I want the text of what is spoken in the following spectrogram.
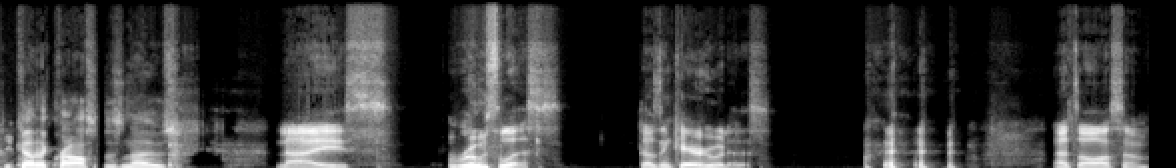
she cut across his nose. Nice. Ruthless. Doesn't care who it is. That's awesome.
